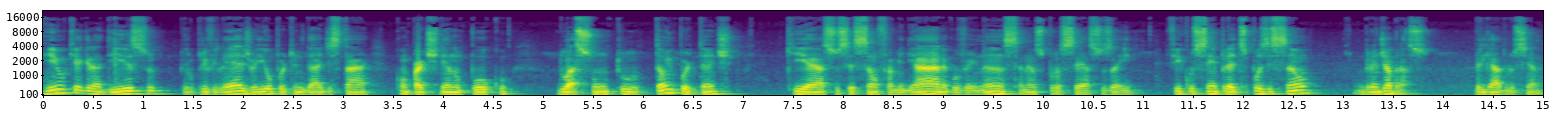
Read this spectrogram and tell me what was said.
Eu que agradeço pelo privilégio e a oportunidade de estar compartilhando um pouco do assunto tão importante que é a sucessão familiar, a governança, né, os processos aí. Fico sempre à disposição. Um grande abraço. Obrigado, Luciano.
